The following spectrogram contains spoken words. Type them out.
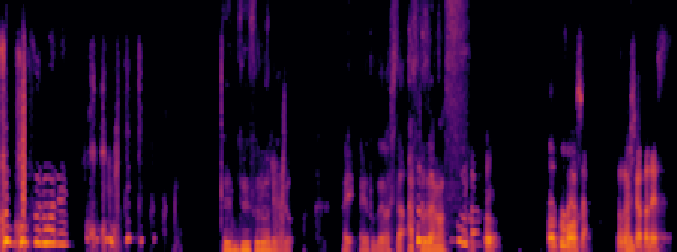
全然それはね。全然それはね。はい、ありがとうございましたあり。がとうございます。ありがとうございました。楽しかったです。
